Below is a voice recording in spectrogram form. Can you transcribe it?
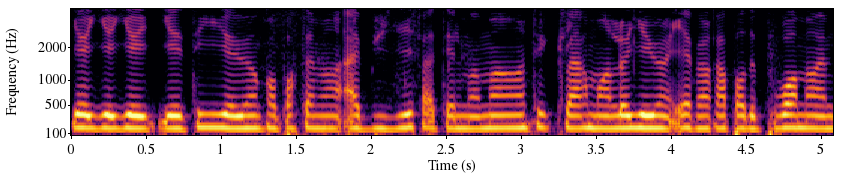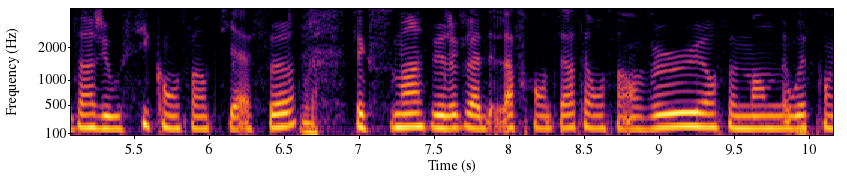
y a, y a- y a- y a eu un comportement abusif à tel moment. T'es clairement là, il y, avait un rapport de pouvoir, mais en même temps, j'ai aussi consenti à ça. Ouais. Fait que souvent, c'est là que la, la frontière, on s'en veut, on se demande où est-ce qu'on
